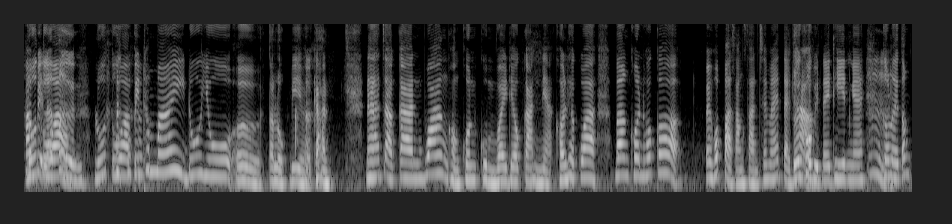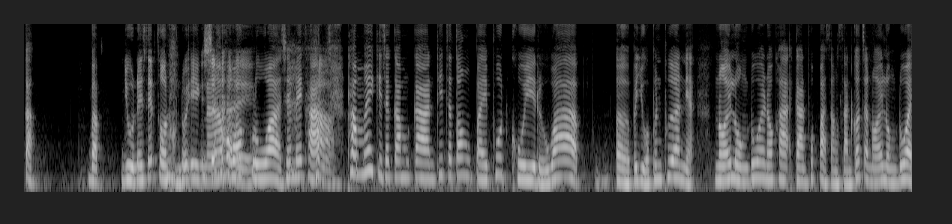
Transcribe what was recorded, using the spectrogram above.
ถ้ารู้ปิดตัแล้ววตื่นรู้ตัวปิดทำไมดูอยู่เออ ตลกดีเหมือนกัน นะจากการว่างของคนกลุ่มวัยเดียวกันเนี่ยเขาเรียกว่าบางคนเขาก็ไป พบปะสังสรรค์ใช่ไหมแต่ด้วยค่ะโควิด -19 ไงอืมก็เลยต้องกักแบบ อยู่ในเซฟโซนของตัวเองนะใช่เพราะว่ากลัวใช่ไหมคะค่ะทำให้กิจกรรมการที่จะต้องไปพูดคุยหรือว่าเออไปอยู่กับเพื่อนๆเนี่ยน้อยลงด้วยเนาะคะการพบปะสังสรรค์ก็จะน้อยลงด้วย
